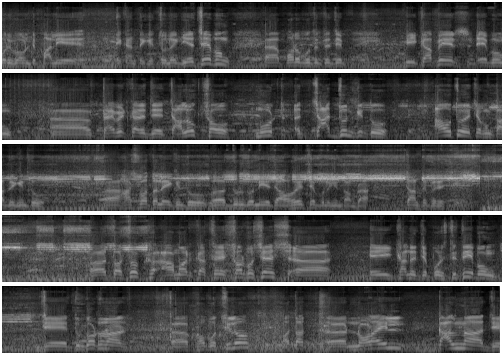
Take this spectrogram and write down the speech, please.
পরিবহনটি পালিয়ে এখান থেকে চলে গিয়েছে এবং পরবর্তীতে যে পিক আপের এবং প্রাইভেট কারের যে চালক সহ মোট চারজন কিন্তু আহত হয়েছে এবং তাদের কিন্তু হাসপাতালে কিন্তু দ্রুত নিয়ে যাওয়া হয়েছে বলে কিন্তু আমরা জানতে পেরেছি। দর্শক, আমার কাছে সর্বশেষ এইখানে যে পরিস্থিতি এবং যে দুর্ঘটনার খবর ছিল, অর্থাৎ নড়াইল কালনা যে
